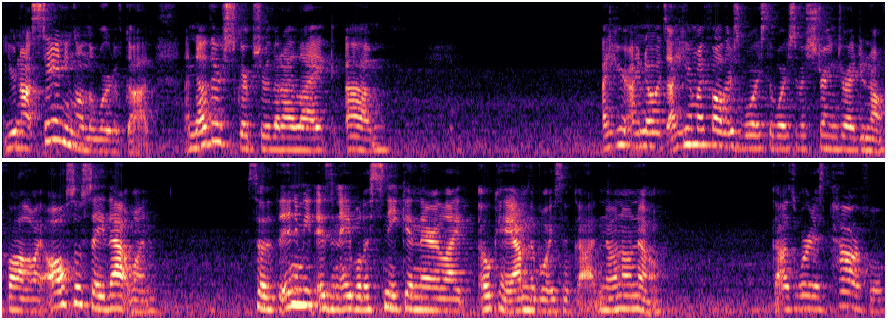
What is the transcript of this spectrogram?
you're not standing on the word of God. Another scripture that I like, um, I hear, I know it's, I hear my father's voice, the voice of a stranger I do not follow. I also say that one so that the enemy isn't able to sneak in there like, okay, I'm the voice of God. No, no, no. God's word is powerful.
